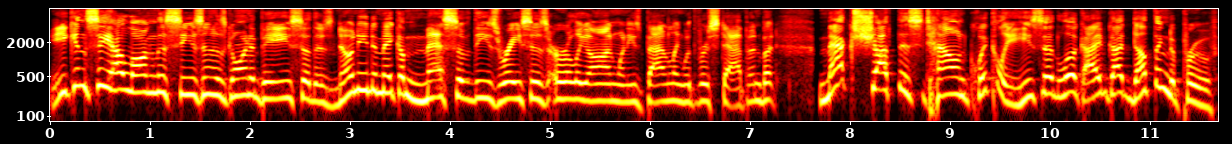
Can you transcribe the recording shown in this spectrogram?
He can see how long this season is going to be, so there's no need to make a mess of these races early on when he's battling with Verstappen. But Max shot this down quickly. He said, Look, I've got nothing to prove.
